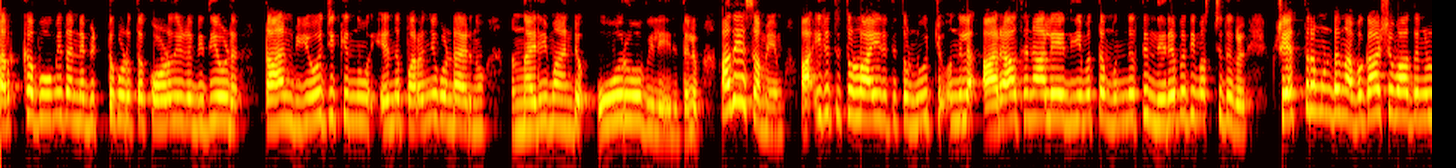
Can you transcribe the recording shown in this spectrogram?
തർക്കഭൂമി തന്നെ വിട്ടുകൊടുത്ത കോടതിയുടെ വിധിയോട് താൻ വിയോജിക്കുന്നു എന്ന് പറഞ്ഞുകൊണ്ടായിരുന്നു നരിമാന്റെ ഓരോ വിലയിരുത്തലും. അതേസമയം ആയിരത്തി തൊള്ളായിരത്തി തൊണ്ണൂറ്റി ഒന്നിലെ ആരാധനാലയ നിയമത്തെ മുൻനിർത്തി നിരവധി മസ്ജിദുകൾ ക്ഷേത്രമുണ്ടെന്ന അവകാശവാദങ്ങൾ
